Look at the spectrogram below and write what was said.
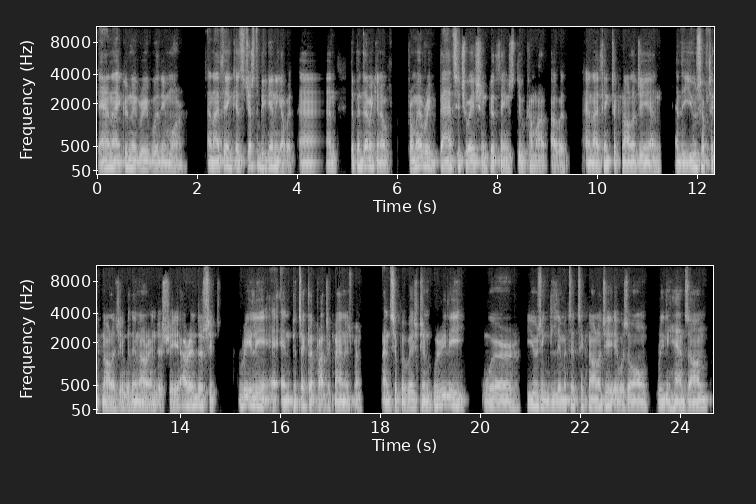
Dan, I couldn't agree with you more. And I think it's just the beginning of it. And, and the pandemic, you know, from every bad situation, good things do come out of it. And I think technology and, and the use of technology within our industry, our industry really, in particular, project management and supervision, we really were using limited technology. It was all really hands on.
